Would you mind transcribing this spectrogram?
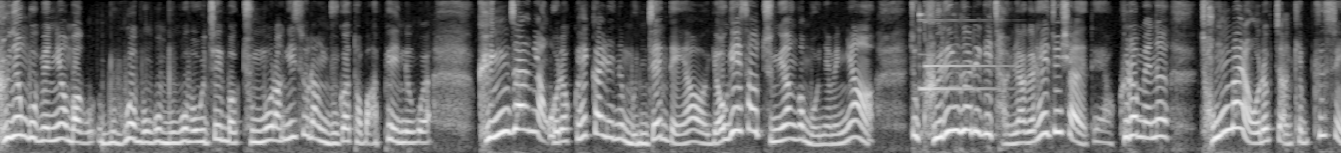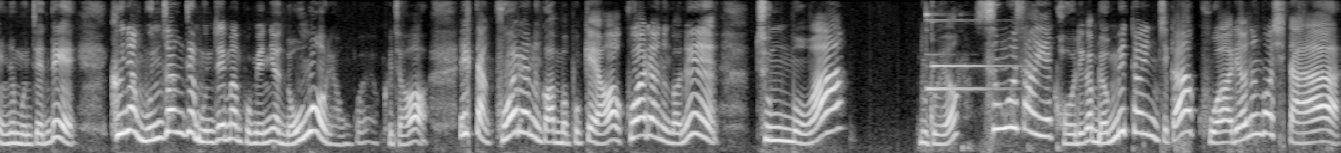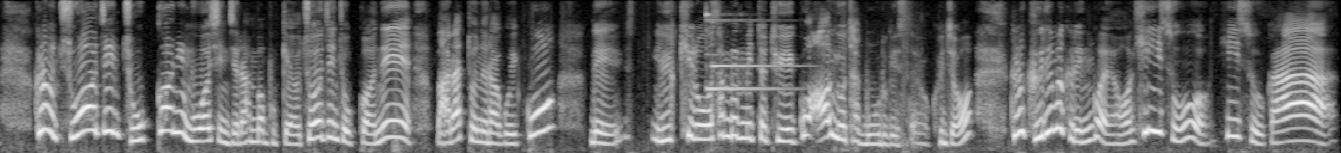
그냥 보면요, 막 뭐가 뭐고 뭐가 뭐지, 막 준모랑 희수랑 누가 더 앞에 있는 거야. 굉장히 어렵고 헷갈리는 문제인데요. 여기서 중요한 건 뭐냐면요, 좀 그림 그리기 전략을 해주셔야 돼요. 그러면은 정말 어렵지 않게 풀 수 있는 문제인데 그냥 문장제 문제만 보면요 너무 어려운 거예요. 그죠? 일단 구하려는 거 한번 볼게요. 구하려는 거는 준모와 누구예요? 승우 사이의 거리가 몇 미터인지가 구하려는 것이다. 그러면 주어진 조건이 무엇인지를 한번 볼게요. 주어진 조건은 마라톤을 하고 있고, 네, 1km 300m 뒤에 있고, 아, 이거 잘 모르겠어요. 그죠? 그럼 그림을 그리는 거예요. 희수, 희수가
